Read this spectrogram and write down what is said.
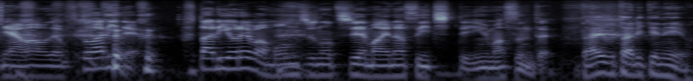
い。やまあでも2人で 2人寄れば文殊の知恵マイナス1って言いますんで。だいぶ足りてねえよ。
